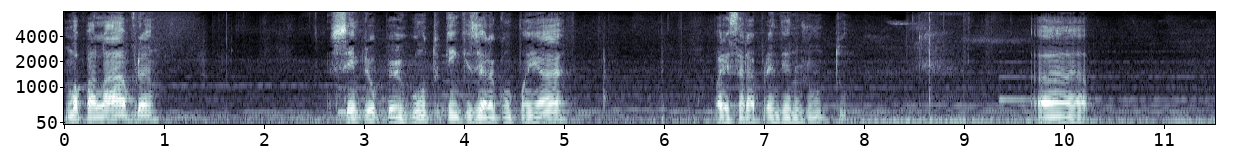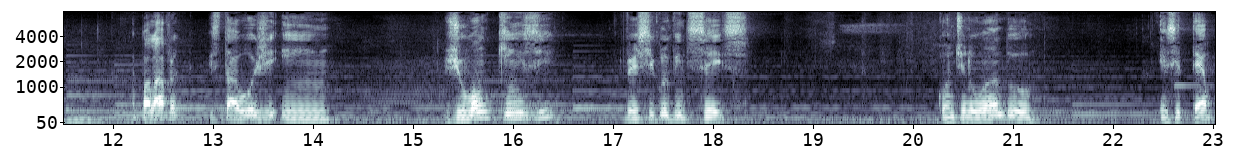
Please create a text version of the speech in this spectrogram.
uma palavra Sempre eu pergunto, quem quiser acompanhar, para estar aprendendo junto. A, a palavra está hoje em João 15, versículo 26. Continuando esse tempo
